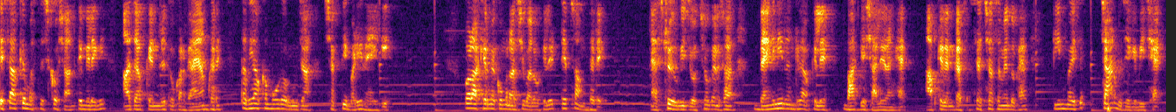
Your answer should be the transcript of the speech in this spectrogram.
इससे आपके मस्तिष्क को शांति मिलेगी। आज आप केंद्रित होकर व्यायाम करें, तभी आपका मूड और ऊर्जा शक्ति बढ़ी रहेगी। और आखिर में कुंभ राशि वालों के लिए tips on the day. Astroyogi ज्योतिषों के अनुसार बैंगनी रंग आपके लिए भाग्यशाली रंग है। आपके दिन का सबसे अच्छा समय दोपहर तीन बजे से चार बजे के बीच है।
